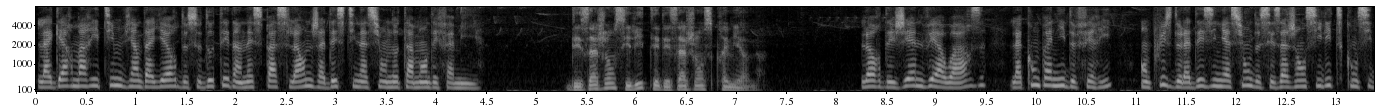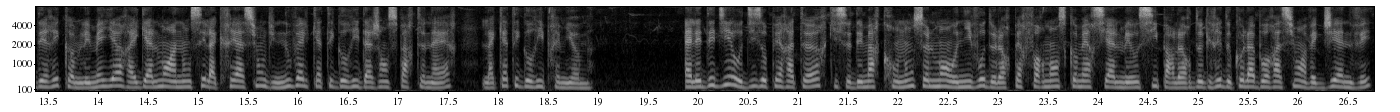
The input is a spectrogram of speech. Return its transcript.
La gare maritime vient d'ailleurs de se doter d'un espace lounge à destination notamment des familles. Des agences élites et des agences premium. Lors des GNV Awards, la compagnie de ferry, en plus de la désignation de ces agences élites considérées comme les meilleures, a également annoncé la création d'une nouvelle catégorie d'agences partenaires, la catégorie premium. Elle est dédiée aux 10 opérateurs qui se démarqueront non seulement au niveau de leur performance commerciale mais aussi par leur degré de collaboration avec GNV,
